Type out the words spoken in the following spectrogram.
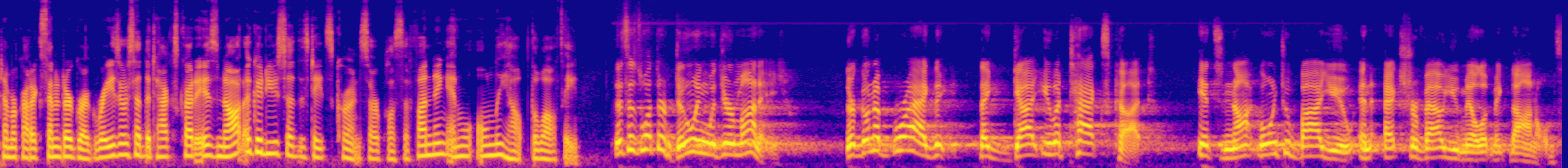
Democratic Senator Greg Razer said the tax cut is not a good use of the state's current surplus of funding and will only help the wealthy. This is what they're doing with your money. They're going to brag that they got you a tax cut. It's not going to buy you an extra value meal at McDonald's.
